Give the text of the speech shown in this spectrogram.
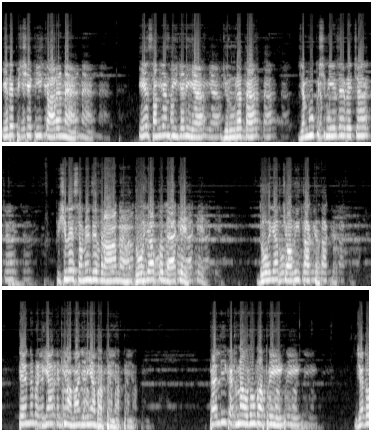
ਇਹਦੇ ਪਿੱਛੇ ਕੀ ਕਾਰਨ ਹੈ? ਇਹ ਸਮਝਣ ਦੀ ਜਿਹੜੀ ਹੈ ਜ਼ਰੂਰਤ ਹੈ। ਜੰਮੂ ਕਸ਼ਮੀਰ ਦੇ ਵਿੱਚ ਪਿਛਲੇ ਸਮੇਂ ਦੇ ਦੌਰਾਨ 2000 ਤੋਂ ਲੈ ਕੇ 2024 ਤੱਕ ਤਿੰਨ ਵੱਡੀਆਂ ਘਟਨਾਵਾਂ ਜਿਹੜੀਆਂ ਵਾਪਰੀਆਂ। ਪਹਿਲੀ ਘਟਨਾ ਉਦੋਂ ਵਾਪਰੀ। ਜਦੋਂ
